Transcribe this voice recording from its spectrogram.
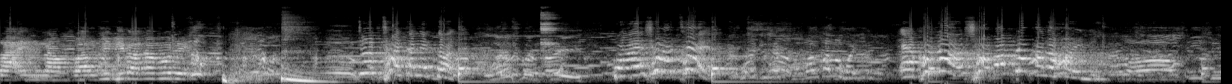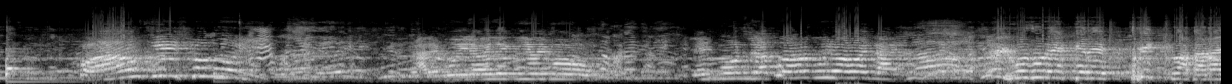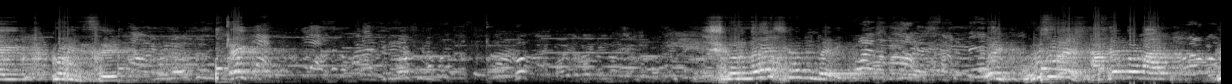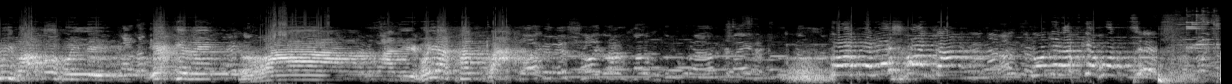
টাইম নাম্বার বিধি বানাবো রে। চুপ, শয়তানের দল। বয়স হচ্ছে এখনও এই মনটা তো আর বইরা হয় নাই। এই হুজুর একেরে ঠিক কথাটাই কইছে। এই, সুন্দর সুন্দরী ওই হুজুরের সাথে তোমার বিবাহ হইলে একেরে রানী হইয়া থাকবা। তবে রে শয়তান তোদের আজকে হচ্ছে।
